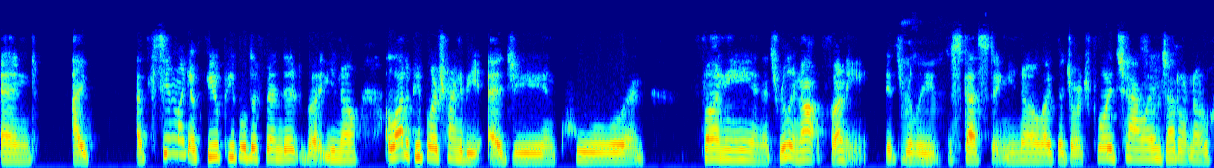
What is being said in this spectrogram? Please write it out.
And i i've seen like a few people defend it. But you know a lot of people are trying to be edgy and cool and funny. And it's really not funny. It's really mm-hmm. disgusting. You know like the george floyd challenge. I don't know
